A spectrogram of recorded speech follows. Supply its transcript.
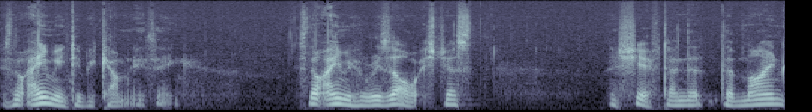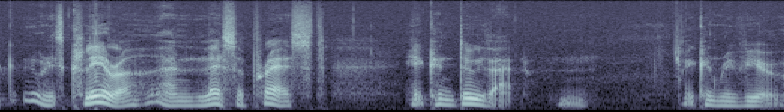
It's not aiming to become anything. It's not aiming for result, it's just a shift. And the, the mind, when it's clearer and less oppressed, it can do that. Hmm. It can review.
